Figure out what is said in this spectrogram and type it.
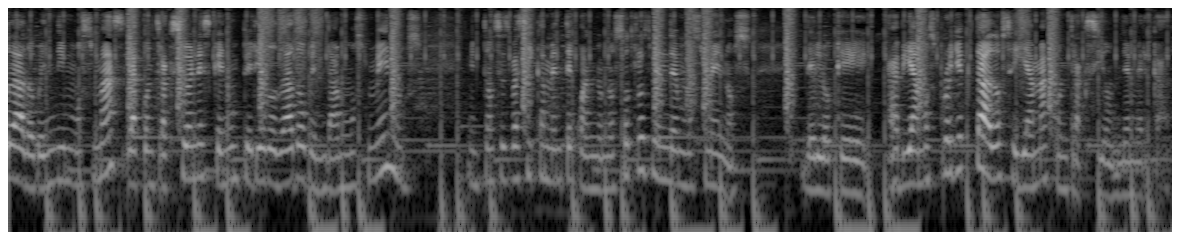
dado vendimos más, la contracción es que en un periodo dado vendamos menos. Entonces, básicamente cuando nosotros vendemos menos de lo que habíamos proyectado, se llama contracción de mercado.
